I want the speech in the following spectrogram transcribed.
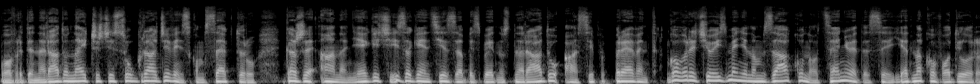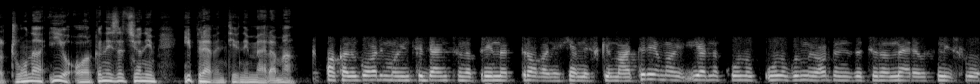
Povrede na radu najčešće su u građevinskom sektoru, kaže Ana Njegić iz Agencije za bezbednost na radu ASIP Prevent. Govoreći o izmenjenom zakonu, ocenjuje da se jednako vodilo računa i o organizacionim i preventivnim merama. Pa kada govorimo o incidentu, na primjer, trovanje hemijskim materijama, jednako ulogu imaju organizacijone mere u smislu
